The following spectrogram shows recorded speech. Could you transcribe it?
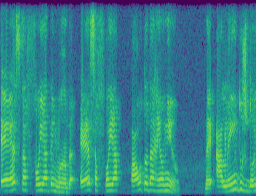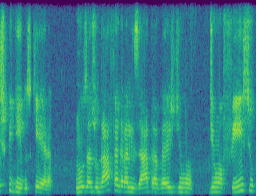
Essa foi a demanda, essa foi a pauta da reunião. Né? Além dos dois pedidos, que era nos ajudar a federalizar através de um, de um ofício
